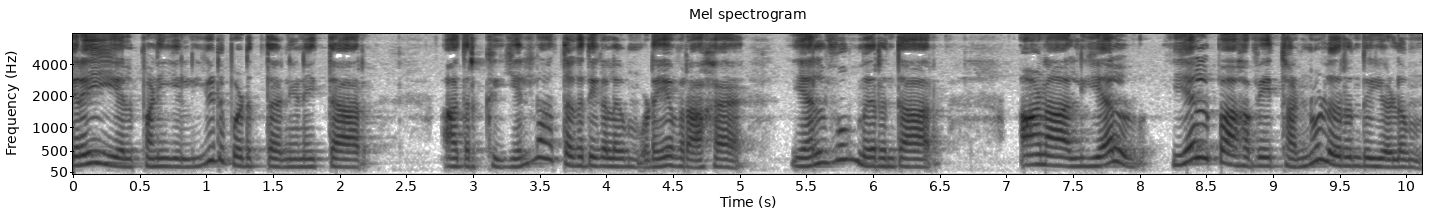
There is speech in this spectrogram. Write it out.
இறையியல் பணியில் ஈடுபடுத்த நினைத்தார். அதற்கு எல்லா தகுதிகளும் உடையவராக எல்வும் இருந்தார். ஆனால் எல்வ் இயல்பாகவே தன்னுள் இருந்து எழும்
